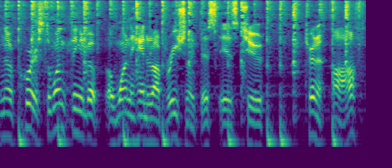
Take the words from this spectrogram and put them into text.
Now, of course, the one thing about a one-handed operation like this is to turn it off.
